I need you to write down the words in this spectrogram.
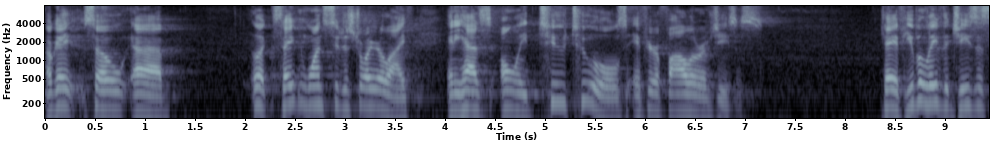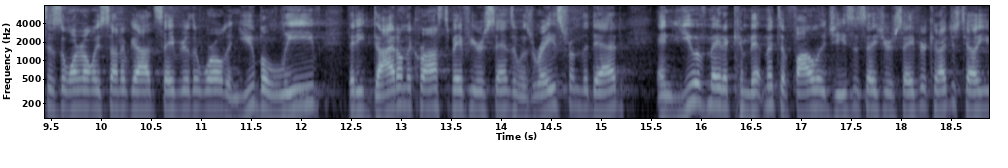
Okay, so uh, look, Satan wants to destroy your life. and he has only two tools if you're a follower of Jesus. Okay, if you believe that Jesus is the one and only Son of God, Savior of the world, and you believe that He died on the cross to pay for your sins and was raised from the dead, and you have made a commitment to follow Jesus as your Savior, can I just tell you,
